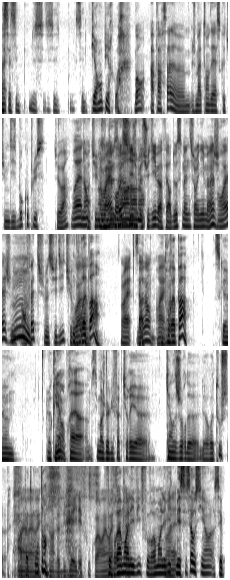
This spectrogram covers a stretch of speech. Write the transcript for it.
Ouais. c'est- de pire en pire, quoi. Bon, à part ça, euh, je m'attendais à ce que tu me dises beaucoup plus, tu vois Ouais, non. Quand tu non, dis Ouais, deux moi heures, aussi, non, je me suis dit, va faire deux semaines sur une image. Ouais, je, Hmm. en fait, je me suis dit, tu On vois. pourrait pas. Ouais, bah non. ouais. On pourrait pas. Parce que euh, le client, Ouais. après, euh, si moi je dois lui facturer euh, 15 jours de, de retouche, il va Ouais, pas être ouais, ouais. content. Non, le budget, il est fou, quoi. Ouais, faut ouais, vraiment aller vite, faut vraiment aller vite. Ouais. Mais c'est ça aussi, hein, c'est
